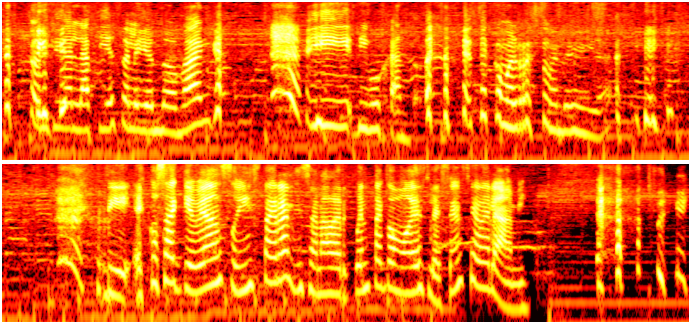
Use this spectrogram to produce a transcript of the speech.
escondida en la pieza leyendo mangas y dibujando. Ese es como el resumen de mi vida. Sí, es cosa que vean su Instagram y se van a dar cuenta cómo es la esencia de la AMI. sí,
